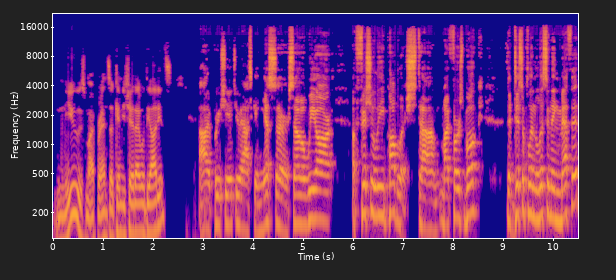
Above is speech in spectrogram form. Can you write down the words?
news, my friend. So, can you share that with the audience? I appreciate you asking. Yes, sir. So, we are officially published. Um, my first book, The Disciplined Listening Method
